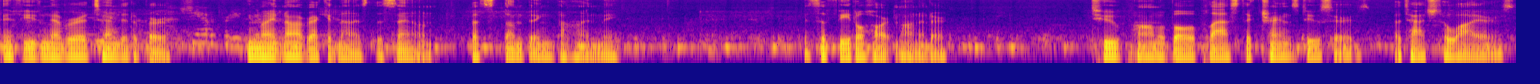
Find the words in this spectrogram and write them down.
If you've never attended a birth, you might not recognize the sound that's thumping behind me. It's a fetal heart monitor. Two palmable plastic transducers attached to wires.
